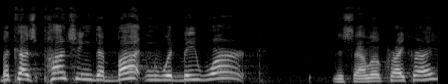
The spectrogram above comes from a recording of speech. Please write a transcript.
because punching the button would be work. Does sound a little cray cray?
